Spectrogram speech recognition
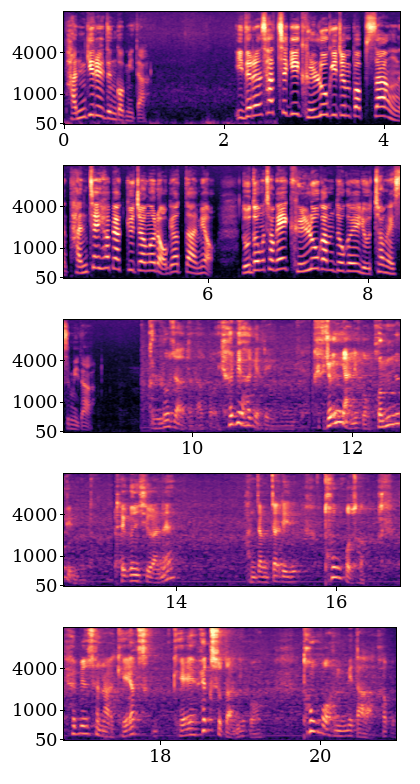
반기를 든 겁니다. 이들은 사측이 근로기준법상 단체 협약 규정을 어겼다며 노동청에 근로감독을 요청했습니다. 근로자들하고 협의하게 돼 있는 게 규정이 아니고 법률입니다 퇴근 시간에 한 장짜리 통보서 협의서나 계약서, 계획서도 아니고 통보합니다 하고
